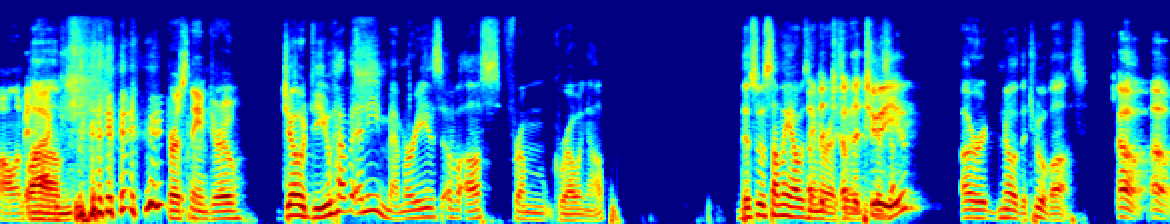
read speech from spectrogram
all in black. Um, First name Drew. Joe, do you have any memories of us from growing up? This was something I was Of the, interested of the in two of because- you? Or no, the two of us. Oh, oh.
